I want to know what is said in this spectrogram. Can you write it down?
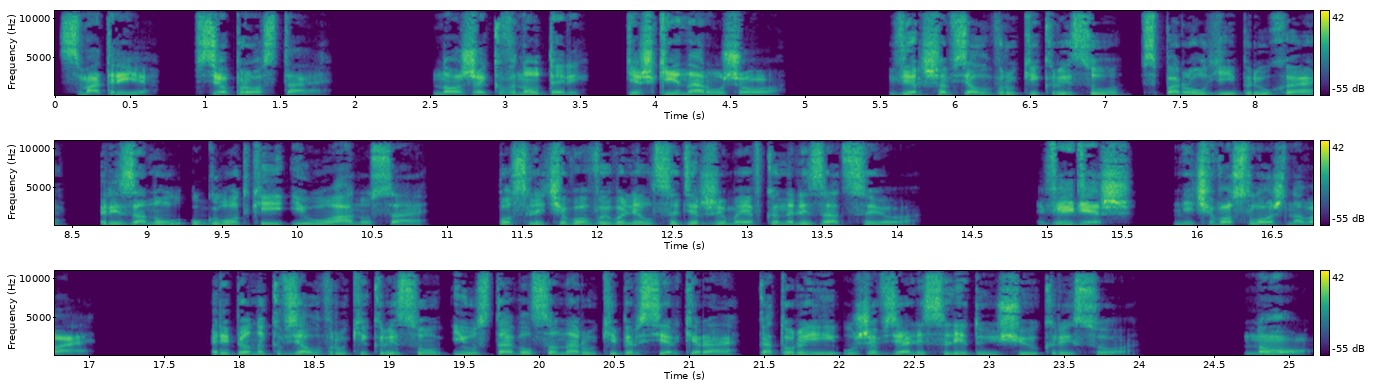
«Смотри, все просто. Ножик внутрь, кишки наружу». Верша взял в руки крысу, вспорол ей брюхо, резанул у глотки и у ануса, после чего вывалил содержимое в канализацию. «Видишь? Ничего сложного. Ребенок взял в руки крысу и уставился на руки берсеркера, которые уже взяли следующую крысу. «Ну,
